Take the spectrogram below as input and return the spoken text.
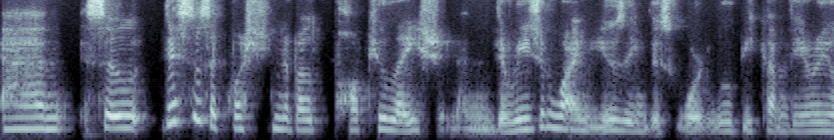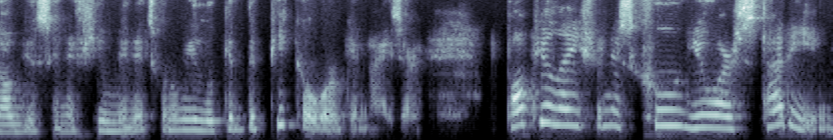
And so this is a question about population. And the reason why I'm using this word will become very obvious in a few minutes when we look at the PICO organizer. Population is who you are studying.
